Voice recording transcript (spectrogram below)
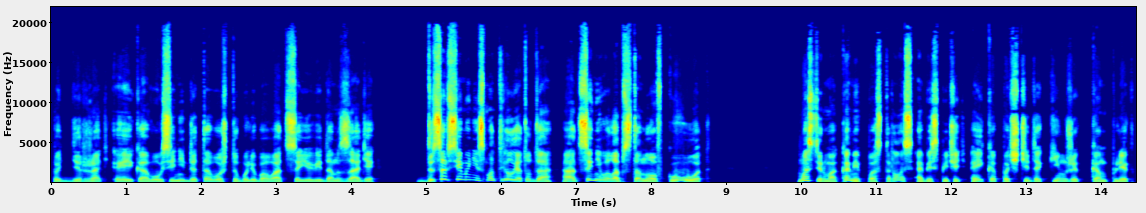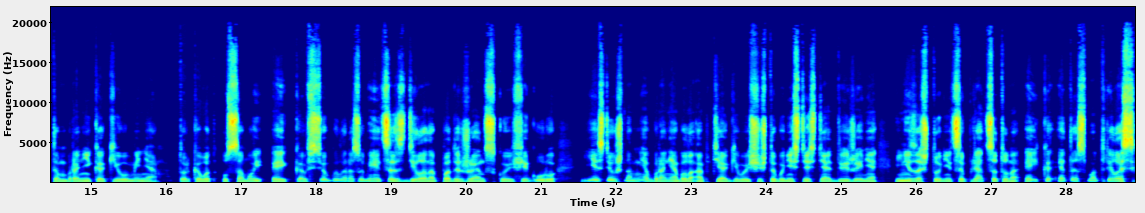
поддержать Эйка, а вовсе не для того, чтобы любоваться ее видом сзади. Да совсем и не смотрел я туда, а оценивал обстановку, вот. Мастер Маками постаралась обеспечить Эйка почти таким же комплектом брони, как и у меня. Только вот у самой Эйка все было, разумеется, сделано под женскую фигуру. Если уж на мне броня была обтягивающей, чтобы не стеснять движения и ни за что не цепляться, то на Эйка это смотрелось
